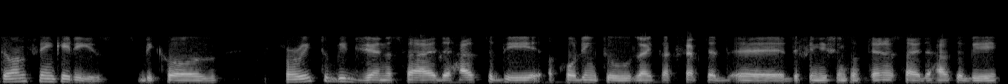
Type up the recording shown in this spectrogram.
don't think it is because for it to be genocide, there has to be, according to like accepted uh, definitions of genocide, there has to be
